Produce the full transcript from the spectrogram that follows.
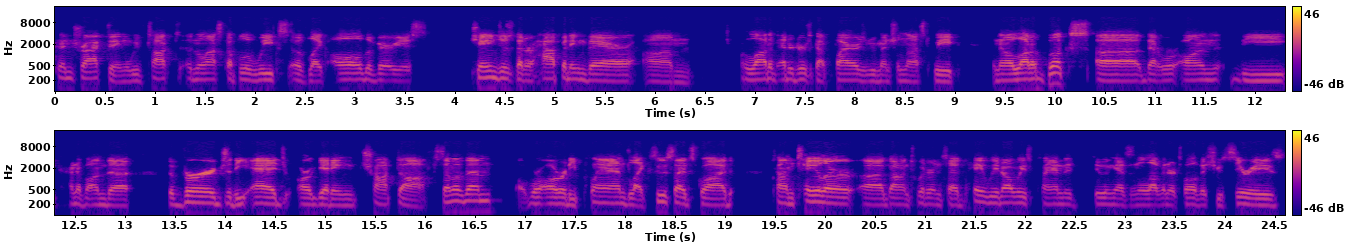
contracting. We've talked in the last couple of weeks of like all the various changes that are happening there. Um, a lot of editors got fired, as we mentioned last week. You know, a lot of books uh, that were on the kind of on the the verge or the edge are getting chopped off. Some of them were already planned, like Suicide Squad. Tom Taylor uh, got on Twitter and said, "Hey, we'd always planned it doing as an 11 or 12 issue series,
